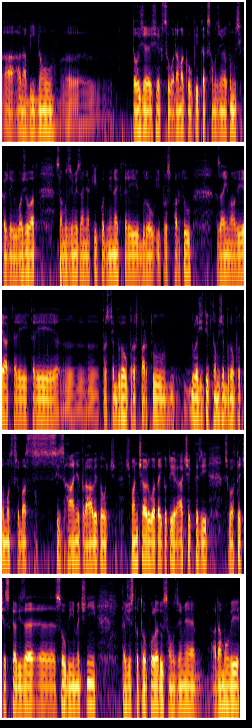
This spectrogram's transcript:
a, a nabídnou to, že, že chcou Adama koupit, tak samozřejmě o tom musí každý uvažovat. Samozřejmě za nějakých podmínek, které budou i pro Spartu zajímavé a které, které eh, prostě budou pro Spartu důležitý v tom, že budou potom moc třeba si zhánět právě toho švančaru a tady to ty hráče, kteří třeba v té české lize eh, jsou výjimeční. Takže z toho pohledu samozřejmě Adamovi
